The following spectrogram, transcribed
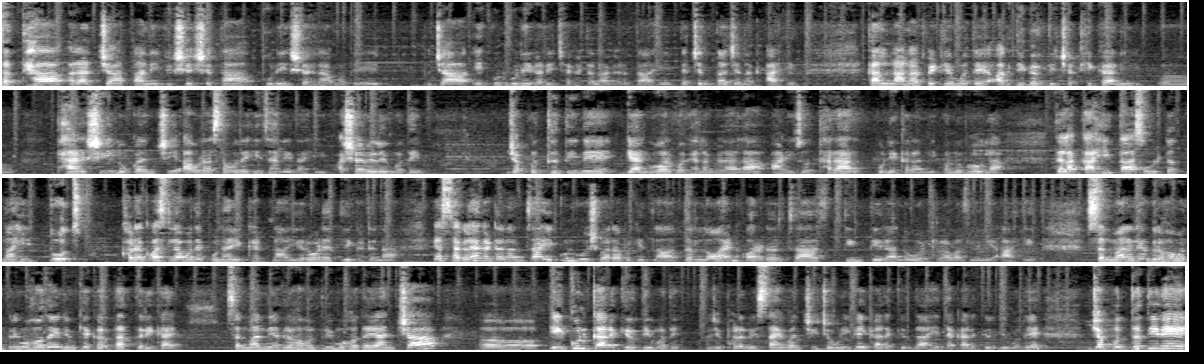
सध्या राज्यात आणि विशेषतः पुणे शहरामध्ये ज्या एकूण गुन्हेगारीच्या घटना घडत आहेत त्या चिंताजनक आहेत. काल नाना पेठेमध्ये अगदी गर्दीच्या ठिकाणी फारशी लोकांची आवरासावरही झाली नाही. अशा वेळेमध्ये ज्या पद्धतीने गँगवॉर बघायला मिळाला आणि जो थरार पुणेकरांनी अनुभवला त्याला काही तास उलटत नाही तोच खडकवासल्यामध्ये पुन्हा एक घटना येरवड्यातली घटना. या सगळ्या घटनांचा एकूण गोषवारा बघितला तर लॉ अँड ऑर्डरचा तीन तेरा नऊ अठरा वाजलेले आहेत. सन्माननीय गृहमंत्री महोदय नेमके करतात तरी काय? सन्माननीय गृहमंत्री महोदयांच्या एकूण कारकिर्दीमध्ये म्हणजे फडणवीस साहेबांची जेवढी काही कारकिर्द आहे त्या कारकिर्दीमध्ये ज्या पद्धतीने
